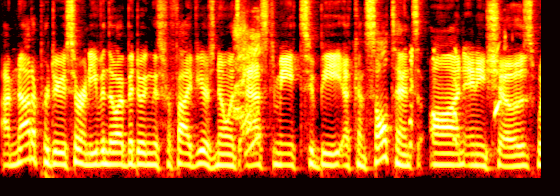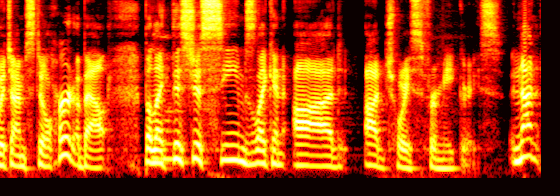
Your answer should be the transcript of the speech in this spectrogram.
I'm not a producer, and even though I've been doing this for five years, no one's asked me to be a consultant on any shows, which I'm still hurt about. But like, this just seems like an odd odd choice for me, Grace. Not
